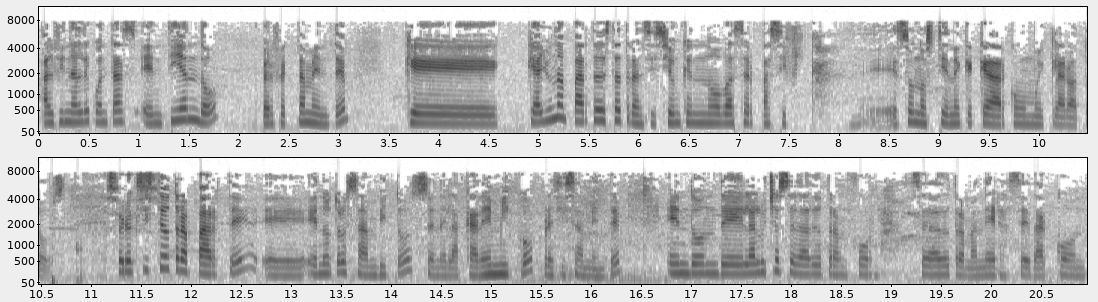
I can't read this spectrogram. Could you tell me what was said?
al final de cuentas entiendo perfectamente que, que hay una parte de esta transición que no va a ser pacífica eso nos tiene que quedar como muy claro a todos. Pero existe otra parte, eh, en otros ámbitos, en el académico precisamente, en donde la lucha se da de otra forma, se da de otra manera, se da con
